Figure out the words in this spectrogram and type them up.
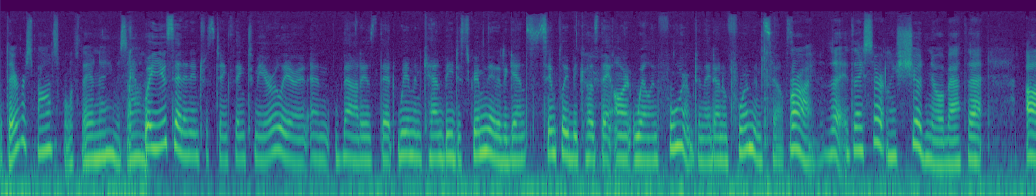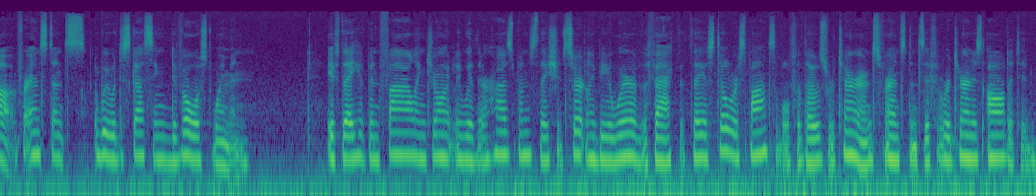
But they're responsible if their name is on it. Well, you said an interesting thing to me earlier, and, and that is that women can be discriminated against simply because they aren't well informed and they don't inform themselves. Right. They, they certainly should know about that. Uh, for instance, we were discussing divorced women. If they have been filing jointly with their husbands, they should certainly be aware of the fact that they are still responsible for those returns. For instance, if a return is audited,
